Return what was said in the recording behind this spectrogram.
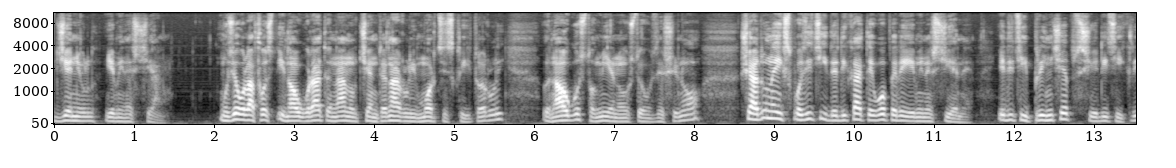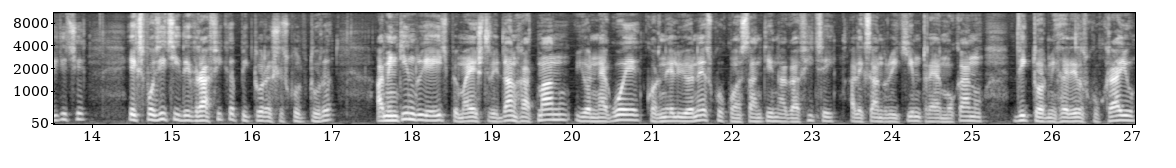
geniul eminescian. Muzeul a fost inaugurat în anul centenarului morții scriitorului, în august 1989, și adună expoziții dedicate operei eminesciene, ediții princeps și ediții critice, expoziții de grafică, pictură și sculptură, amintindu-i aici pe maestrii Dan Hatmanu, Ion Neagoe, Corneliu Ionescu, Constantin Agafiței, Alexandru Ichim, Traian Mocanu, Victor Mihailescu Craiu,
